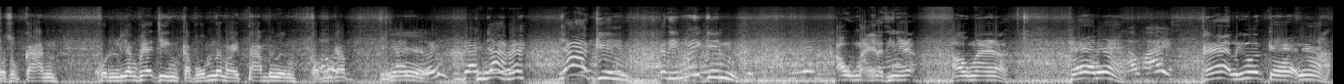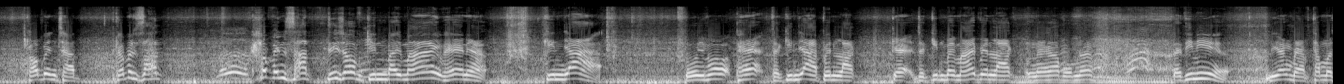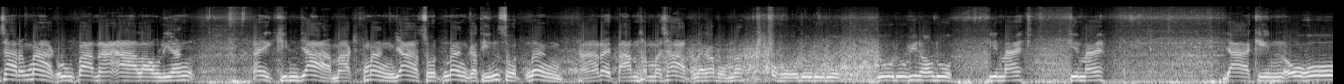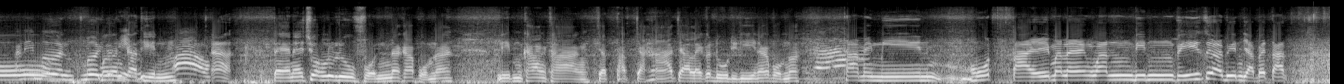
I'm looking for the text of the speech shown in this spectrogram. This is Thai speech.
ประสบการณ์คนเลี้ยงแพะจริงกับผมหน่อยตามไปเบิงขอบคุณครับกินหญ้านี่เลยกินหญ้ากินหญ้าไหมหญ้ากินกระถินไม่กิน เอาไงล่ะทีเนี้ยเอาไงล่ะ แพะเนี่ย เอาไงแพะหรือว่าแกะเนี่ยเขาเป็นสัตว์เขาเป็นสัตว์เออเขาเป็นสัตว์ที่ชอบกินใบไม้ แพะเนี่ย กินหญ้าโดยเฉพาะแพะจะกินหญ้าเป็นหลัก แกะจะกินใบไม้เป็นหลักนะครับ ผมนะ แต่ที่นี่เลี้ยงแบบธรรมชาติมากๆลุงป้านาอาเราเลี้ยงให้กินหญ้าหมักมั่งหญ้าสดมั่งกระถินสดมั่งหาได้ตามธรรมชาตินะครับ ผมนะโอ้โหดูดูดูดูดูพี่น้องดูกินไหมกินไหม หญ้ากินโอ้โหอันนี้หมื่นหมื่นหมื่นกระถินว้าวอะแต่ในช่วงฤดูฝนนะครับผมนะริมข้างทางจะตัดจะหาจะอะไรก็ดูดีๆนะครับผมเนาะถ้าไม่มีมดไต่แมลงวันบินผีเสื้อบินอย่าไปตัด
